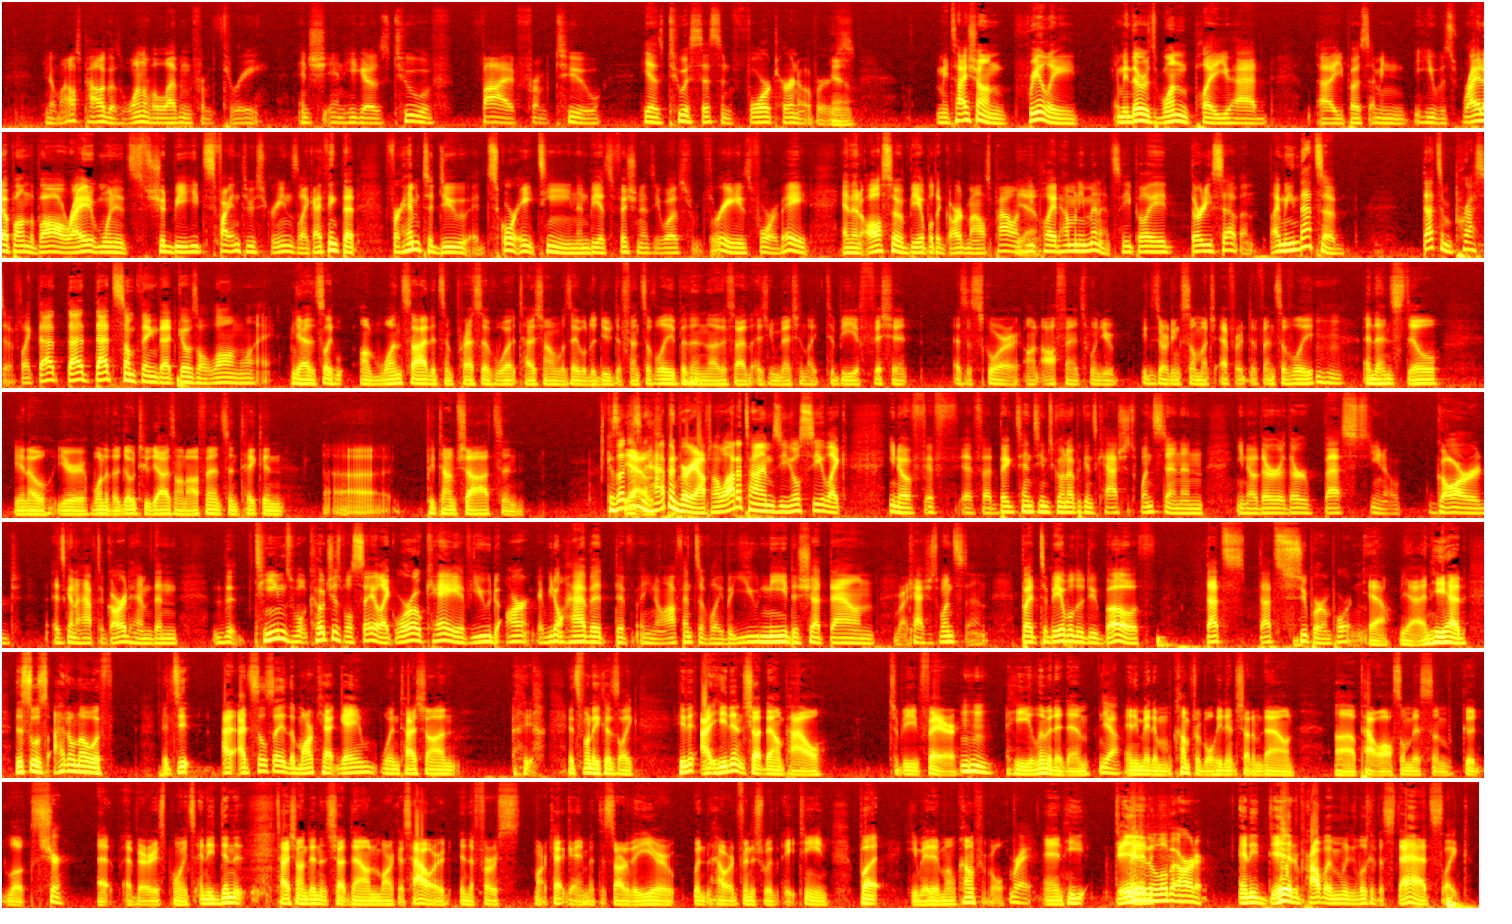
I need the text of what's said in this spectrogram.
you know, Myles Powell goes one of eleven from three, and sh- and he goes two of five from two. He has two assists and four turnovers. Yeah. I mean, Ty-Shon really I mean, there was one play you had. Uh, you post. I mean, he was right up on the ball, right when it should be. He's fighting through screens. Like I think that for him to do score 18 and be as efficient as he was from three, he's four of eight, and then also be able to guard Myles Powell. And he played how many minutes? He played 37. I mean, that's a that's impressive. Like that that that's something that goes a long way. Yeah, it's like on one side, it's impressive what Ty-Shon was able to do defensively, but Mm-hmm. then the other side, as you mentioned, like to be efficient as a scorer on offense when you're exerting so much effort defensively, Mm-hmm. and then still, you know, you're one of the go-to guys on offense and taking uh, big-time shots and because that Yeah, doesn't was- happen very often. A lot of times you'll see like you know if if, if a Big Ten team's going up against Cassius Winston and you know their their best you know guard is going to have to guard him, then the teams will coaches will say like we're okay if you aren't if you don't have it you know offensively, but you need to shut down Right. Cassius Winston. But to be able to do both, that's that's super important. Yeah, yeah, and he had this was I don't know if it's I, I'd still say the Marquette game when Ty-Shon. It's funny because like he didn't I, he didn't shut down Powell. To be fair, he limited him. Mm-hmm. Yeah. and he made him uncomfortable. He didn't shut him down. Uh, Powell also missed some good looks. Sure. At, at various points, and he didn't. Ty-Shon didn't shut down Marcus Howard in the first Marquette game at the start of the year when Howard finished with 18, but he made him uncomfortable. Right. and he did Made it a little bit harder. and he did probably when you look at the stats, like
